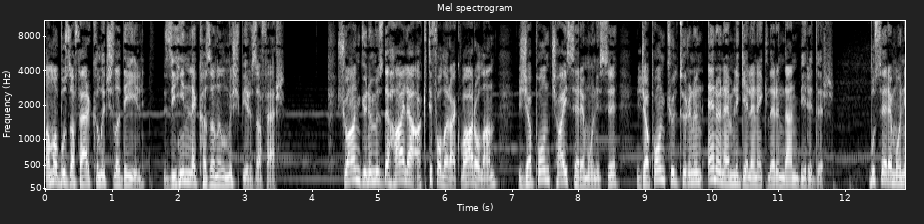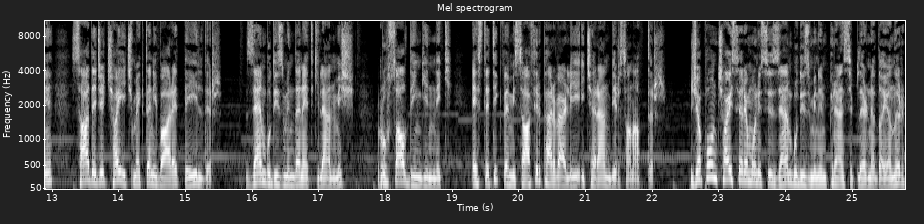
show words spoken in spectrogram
Ama bu zafer kılıçla değil, zihinle kazanılmış bir zafer. Şu an günümüzde hala aktif olarak var olan Japon çay seremonisi, Japon kültürünün en önemli geleneklerinden biridir. Bu seremoni sadece çay içmekten ibaret değildir. Zen Budizminden etkilenmiş, ruhsal dinginlik, estetik ve misafirperverliği içeren bir sanattır. Japon çay seremonisi Zen Budizminin prensiplerine dayanır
